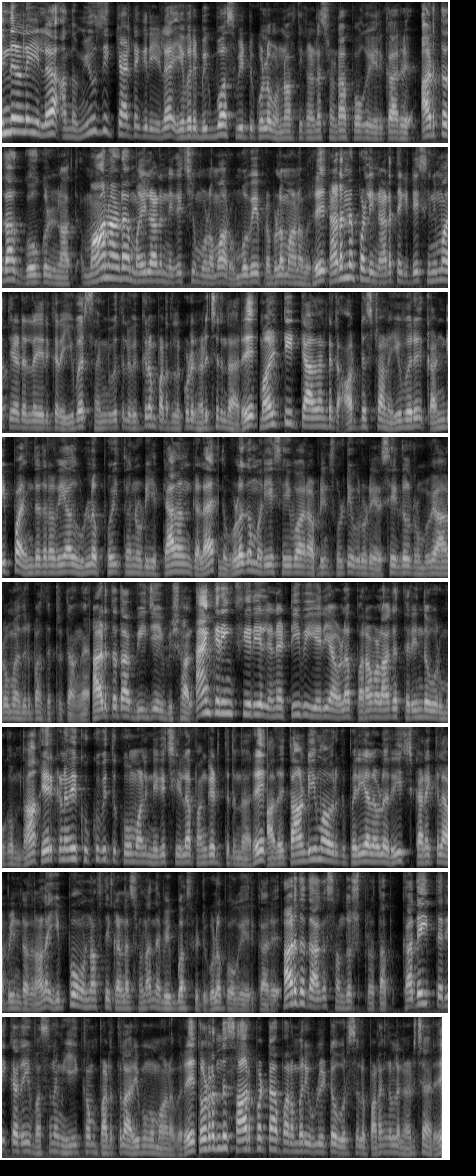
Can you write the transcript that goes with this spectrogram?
இந்த நிலையில் அந்த மியூசிக் கேட்டகரியில் இவர் பிக் பாஸ் வீட்டுக்குள்ள ஒன் ஆஃப் தி கண்டஸ்டண்டாக போக இருக்காரு. அடுத்ததாக கோகுல்நாத். மாநாட மயிலாட நிகழ்ச்சி மூலமா ரொம்பவே பிரபலமானவர். நடனப்பள்ளி நடத்திக்கிட்டே சினிமா தேடலில் இருக்கிற இவர் சமீபத்தில் விக்ரம் படத்தில் கூட நடிச்சிருந்தாரு. மல்டி டேலண்டட் ஆர்டிஸ்டான இவர் கண்டிப்பா இந்த தடவையாவது உள்ள போய் தன்னுடைய டேலண்ட்களை இந்த உலகம் அறிய செய்வார் அப்படின்னு சொல்லிட்டு இவருடைய ரசிகர்கள் ரொம்பவே ஆர்வமாக எதிர்பார்த்துட்டு இருக்காங்க அடுத்ததா விஜய் விஷால். ஆங்கரிங் சீரியல் என டிவி ஏரியாவில் பரவலாக தெரிந்த ஒரு முகம் தான். ஏற்கனவே குக்குவித்து கோமாளி நிகழ்ச்சியில பங்கெடுத்திருந்தாரு. அதை தாண்டியும் அவருக்கு பெரிய அளவில் ரீச் கிடைக்கல அப்படின்றதுனால இப்போ ஒன் ஆஃப் தி கண்டஸ்டண்டாக அந்த பிக் பாஸ் வீட்டுக்குள்ள போக இருக்காரு. அடுத்ததாக சந்தோஷ் பிரதாப். கதை திரைக்கதை வசனம் இயக்கம் படத்துல அறிமுகமானவர். தொடர்ந்து சார்பட்டா பரம்பரை உள்ளிட்ட ஒரு சில படங்கள்ல நடிச்சாரு.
